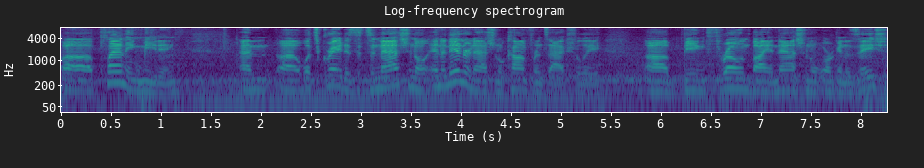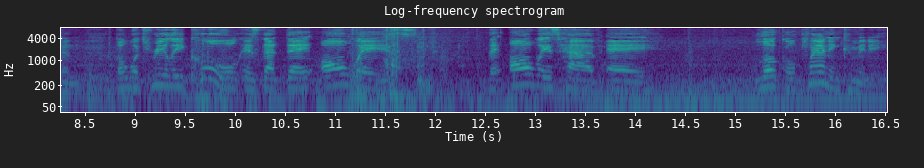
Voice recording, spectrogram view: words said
uh, planning meeting. And uh, what's great is it's a national and an international conference actually uh, being thrown by a national organization. But what's really cool is that they always they always have a local planning committee.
